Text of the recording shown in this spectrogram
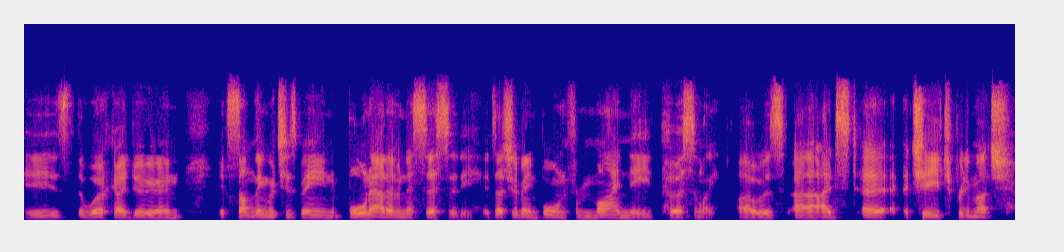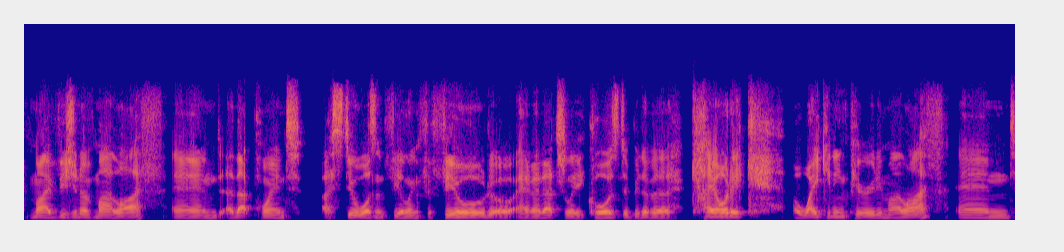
is the work I do, and it's something which has been born out of necessity. It's actually been born from my need personally. I was uh, I'd uh, achieved pretty much my vision of my life, and at that point, I still wasn't feeling fulfilled, or, and it actually caused a bit of a chaotic awakening period in my life. And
